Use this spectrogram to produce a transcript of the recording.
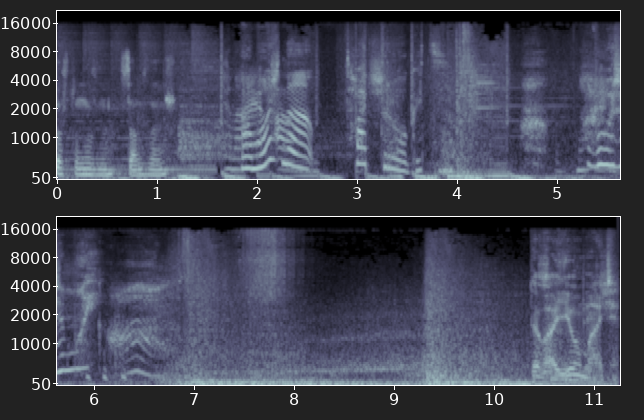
то, что нужно, сам знаешь. А можно потрогать? Боже мой. Твою мать.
